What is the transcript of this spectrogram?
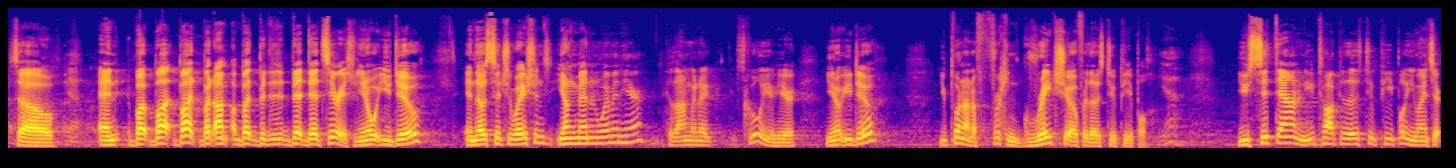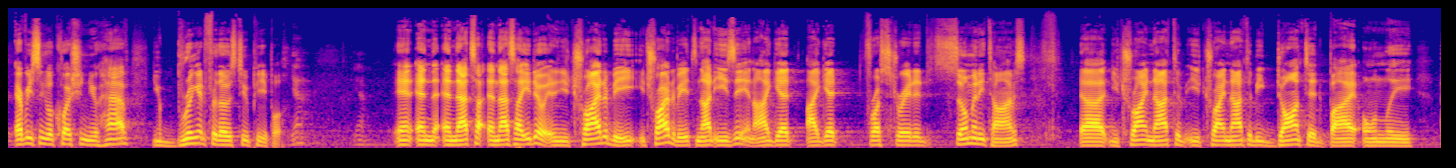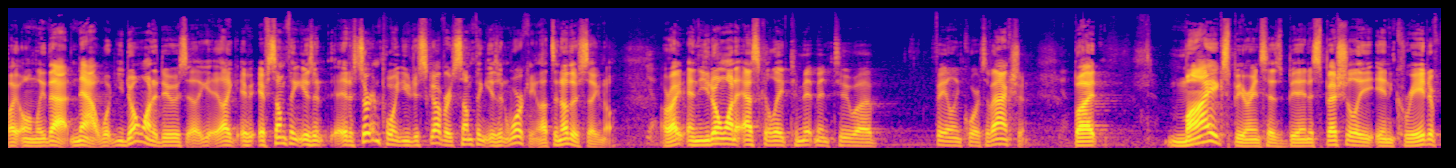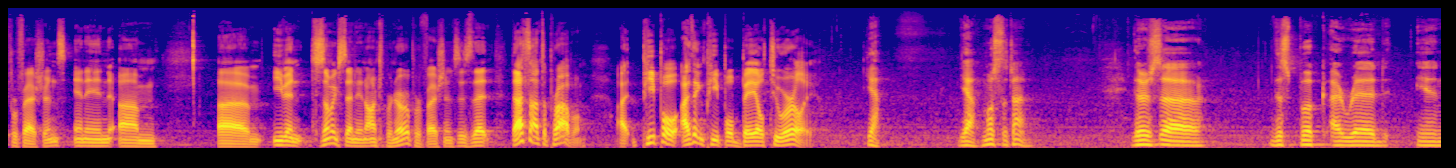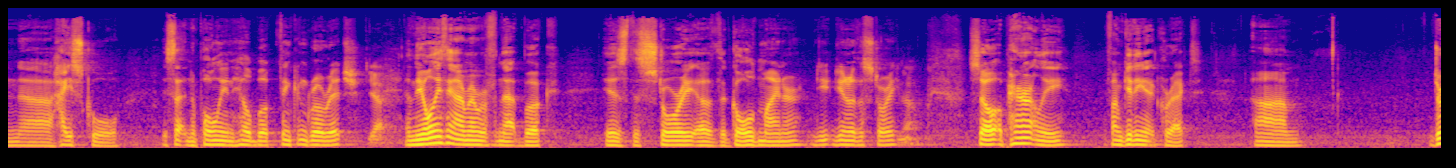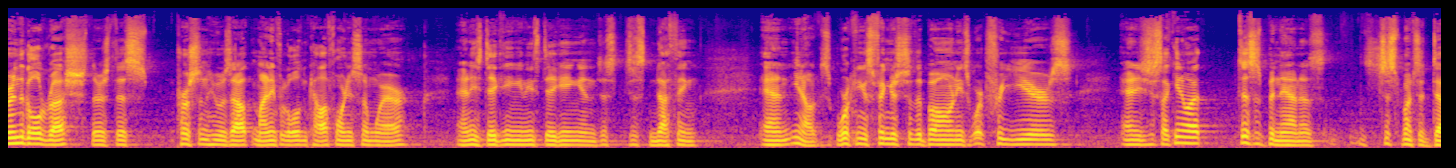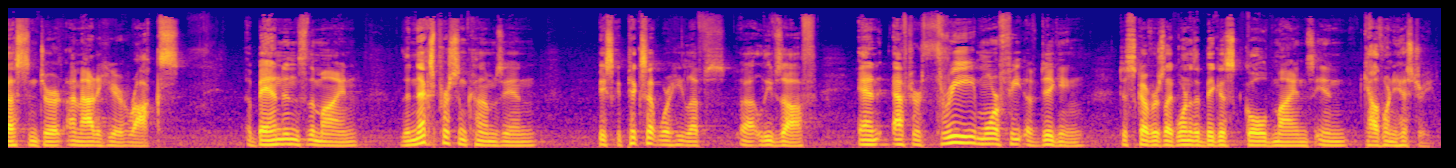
So, and, but, but, but, but, um, but, but, but dead serious. You know what you do in those situations, young men and women here? Because I'm going to school you here. You know what you do? You put on a freaking great show for those two people. Yeah. You sit down and you talk to those two people. You answer every single question you have. You bring it for those two people. Yeah. Yeah. And, and, and, that's how, and that's how you do it. And you try to be, you try to be, it's not easy. And I get, I get frustrated so many times. Uh, you, try not to, you try not to be daunted by only, by only that. Now, what you don't want to do is, uh, like, if, if something isn't, at a certain point, you discover something isn't working. That's another signal. Yeah. All right? And you don't want to escalate commitment to a failing course of action. But my experience has been, especially in creative professions and in um, um, even to some extent in entrepreneurial professions, is that that's not the problem. I, people, I think people bail too early. Yeah. Yeah, most of the time. There's uh, this book I read in uh, high school. It's that Napoleon Hill book, Think and Grow Rich. Yeah. And the only thing I remember from that book is the story of the gold miner. Do you, do you know the story? No. So apparently, if I'm getting it correct, um, during the gold rush, there's this person who was out mining for gold in California somewhere, and he's digging and he's digging and just, just nothing. And, you know, he's working his fingers to the bone. He's worked for years, and he's just like, you know what? This is bananas. It's just a bunch of dust and dirt. I'm out of here. Rocks. Abandons the mine. The next person comes in, basically picks up where he left, uh, leaves off, and after three more feet of digging, discovers like one of the biggest gold mines in California history.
